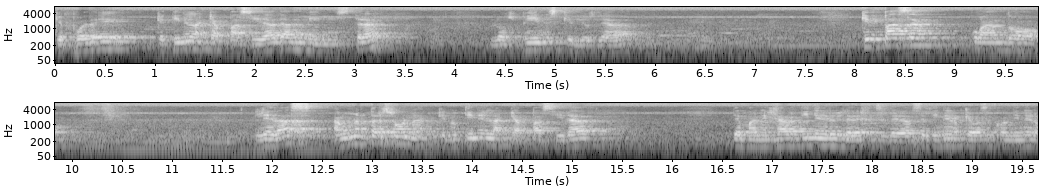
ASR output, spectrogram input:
que puede, que tiene la capacidad de administrar los bienes que Dios le ha dado. ¿Qué pasa cuando le das a una persona que no tiene la capacidad de manejar dinero y le, dejas, le das el dinero? ¿Qué va a hacer con el dinero?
